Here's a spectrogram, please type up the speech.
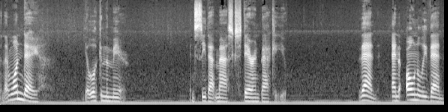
And then one day, you'll look in the mirror and see that mask staring back at you. Then, and only then,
